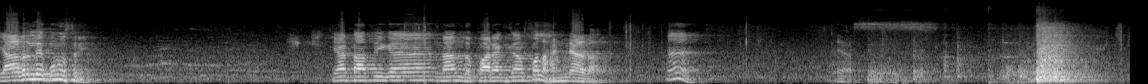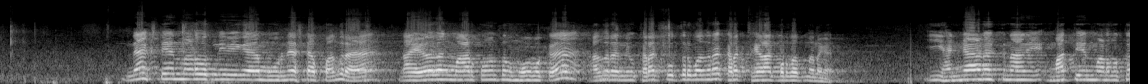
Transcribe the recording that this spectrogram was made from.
ಎರಡರಲ್ಲೇ ಗುಣಿಸ್ರಿ ಎಷ್ಟು ಆತು ಈಗ? ನಂದು ಫಾರ್ ಎಕ್ಸಾಂಪಲ್ ಹನ್ನೆರಡು ಆತು. ಹಾಂ? ನೆಕ್ಸ್ಟ್ ಏನು ಮಾಡ್ಬೇಕು ನೀವೀಗ? ಮೂರನೇ ಸ್ಟೆಪ್ ಅಂದ್ರೆ ನಾ ಹೇಳ್ದಂಗೆ ಮಾಡ್ಕೊಂತ ಹೋಗ್ಬೇಕ. ಅಂದ್ರೆ ನೀವು ಕರೆಕ್ಟ್ ಉತ್ತರ ಬಂದ್ರೆ ಕರೆಕ್ಟ್ ಹೇಳಕ್ಕೆ ಬರ್ತದೆ ನನಗೆ. ಈ ಹನ್ನೆರಡಕ್ಕೆ ನಾನು ಮತ್ತೇನು ಮಾಡ್ಬೇಕು?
